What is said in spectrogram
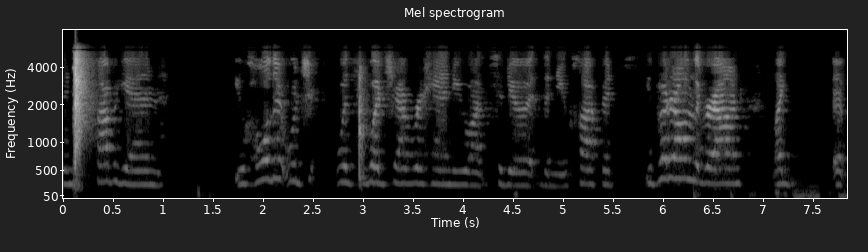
Then you clap again. You hold it which, with whichever hand you want to do it. Then you clap it. You put it on the ground like it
